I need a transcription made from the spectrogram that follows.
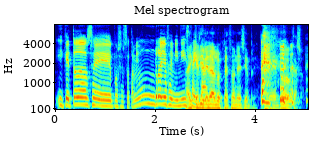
y que todos, eh, pues eso, también un rollo feminista Hay y que tal. liberar los pezones siempre, en todo caso.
